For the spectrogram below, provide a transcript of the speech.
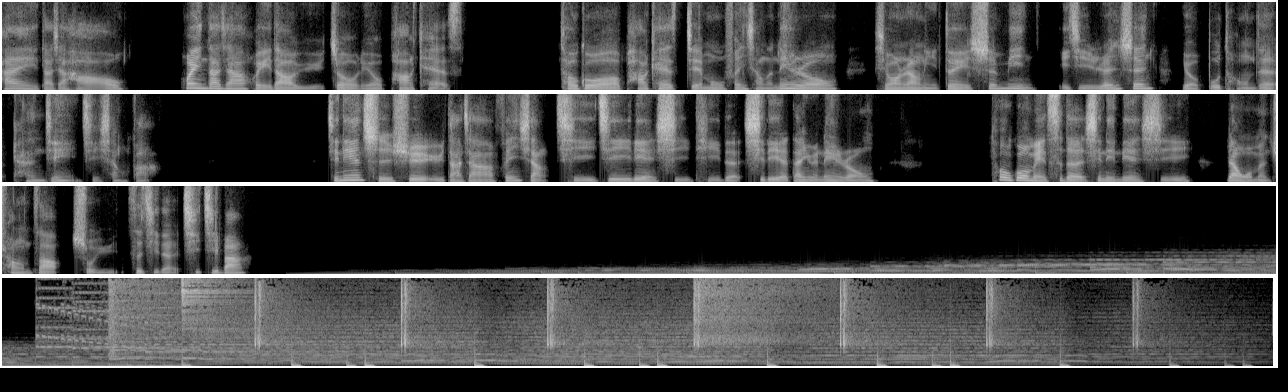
嗨，大家好，欢迎大家回到宇宙流 Podcast。透过 Podcast 节目分享的内容，希望让你对生命以及人生有不同的看见以及想法。今天持续与大家分享奇迹练习题的系列单元内容。透过每次的心理练习，让我们创造属于自己的奇迹吧。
